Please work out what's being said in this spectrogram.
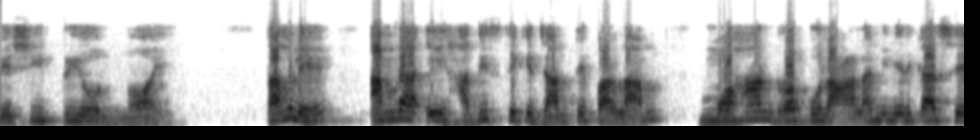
বেশি প্রিয় নয়। তাহলে আমরা এই হাদিস থেকে জানতে পারলাম, মহান রব্বুল আলমিনের কাছে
